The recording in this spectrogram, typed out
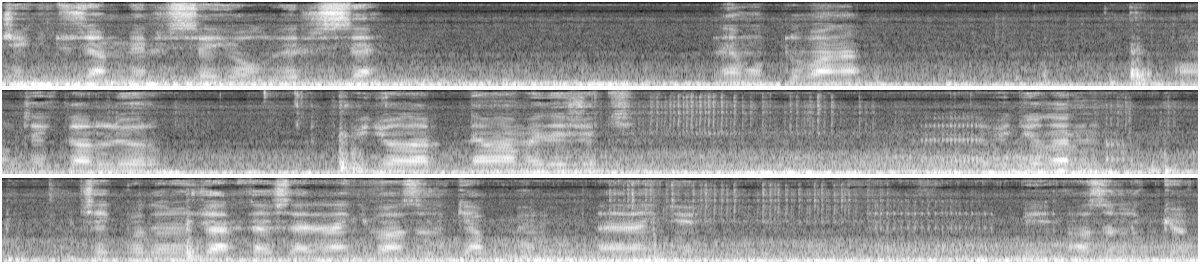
çeki düzen verirse, yol verirse ne mutlu bana. Onu tekrarlıyorum. Videolar devam edecek. Ee, videoların çekmeden önce arkadaşlar herhangi bir hazırlık yapmıyorum. Herhangi e, bir hazırlık yok.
